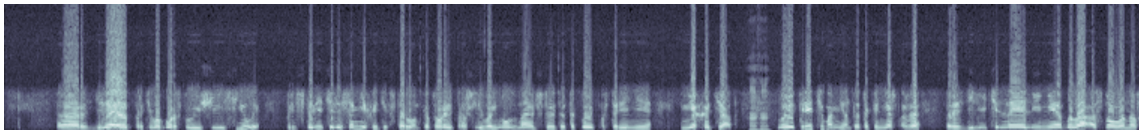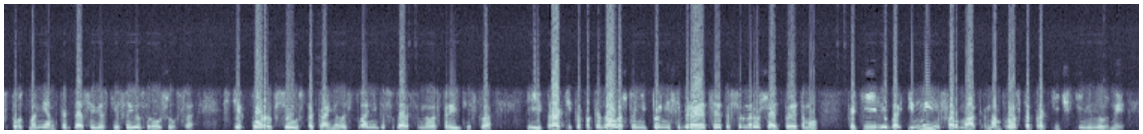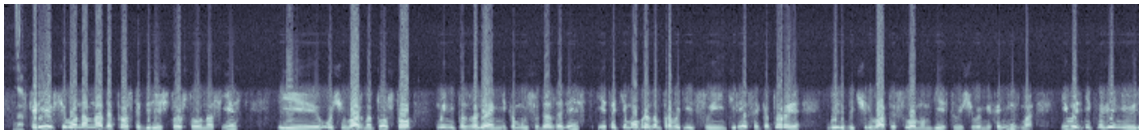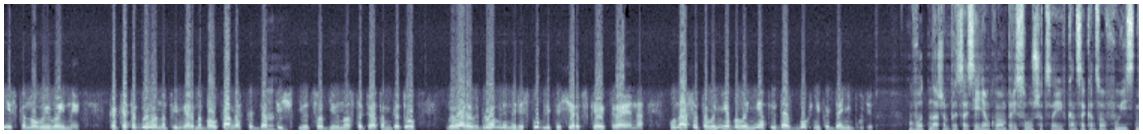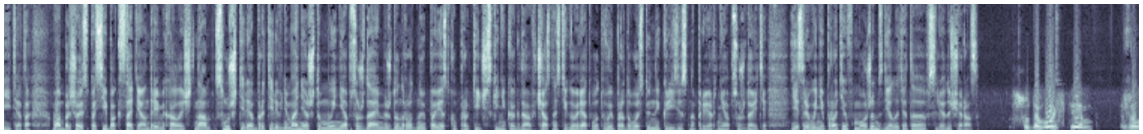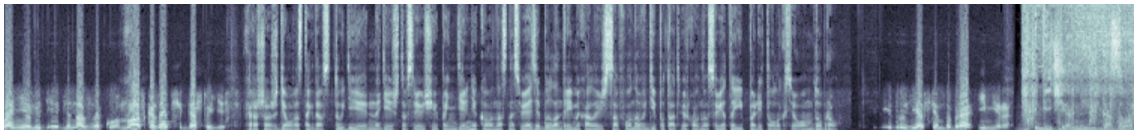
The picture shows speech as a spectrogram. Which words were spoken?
Э, разделяют противоборствующие силы представители самих этих сторон, которые прошли войну, знают, что это такое повторение не хотят. Uh-huh. Ну и третий момент, это, конечно же, разделительная линия была основана в тот момент, когда Советский Союз рушился. С тех пор все устаканилось в плане государственного строительства, и практика показала, что никто не собирается это все нарушать, поэтому какие-либо иные форматы нам просто практически не нужны. Да. Скорее всего, нам надо просто беречь то, что у нас есть. И очень важно то, что мы не позволяем никому сюда залезть и таким образом проводить свои интересы, которые были бы чреваты сломом действующего механизма и возникновению риска новой войны. Как это было, например, на Балканах, когда в 1995 году была разгромлена Республика Сербская Краина. У нас этого не было, нет и даст Бог никогда не будет вот нашим соседям к вам прислушаться и в конце концов уяснить это. Вам большое спасибо. Кстати, Андрей Михайлович, нам слушатели обратили внимание, что мы не обсуждаем международную повестку практически никогда. В частности, говорят, вот вы продовольственный кризис, например, не обсуждаете. Если вы не против, можем сделать это в следующий раз. С удовольствием желание людей для нас закон. Ну а сказать всегда, что есть. Хорошо, ждем вас тогда в студии. Надеюсь, что в следующий понедельник у нас на связи был Андрей Михайлович Сафонов, депутат Верховного Совета и политолог. Всего вам доброго. Дорогие друзья, всем добра и мира. Вечерний дозор.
